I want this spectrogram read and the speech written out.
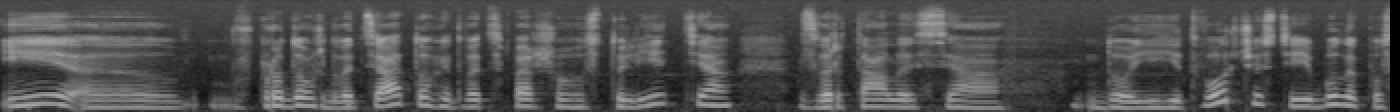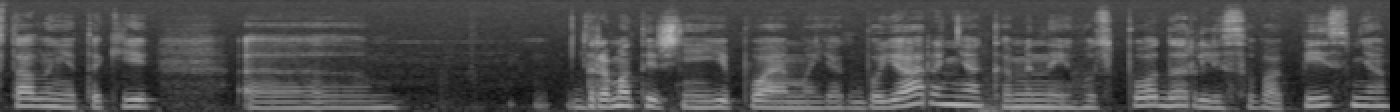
І впродовж 20-го і 21-го століття зверталися до її творчості і були поставлені такі е, драматичні її поеми, як Бояриня, Кам'яний господар, Лісова пісня.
